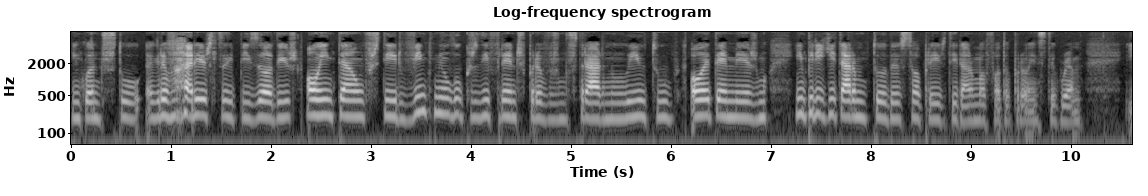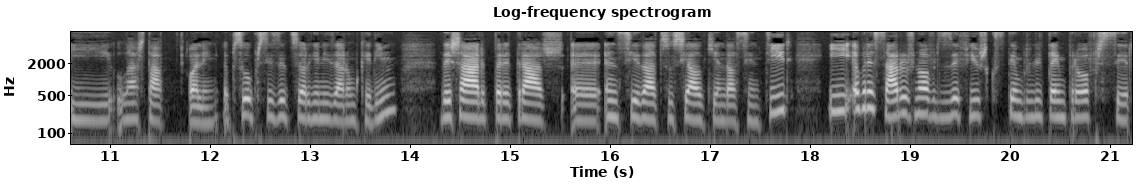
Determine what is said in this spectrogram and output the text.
enquanto estou a gravar estes episódios, ou então vestir 20 mil looks diferentes para vos mostrar no YouTube, ou até mesmo empiriquitar-me toda só para ir tirar uma foto para o Instagram. E lá está. Olhem, a pessoa precisa de se organizar um bocadinho, deixar para trás a ansiedade social que anda a sentir e abraçar os novos desafios que setembro lhe tem para oferecer.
